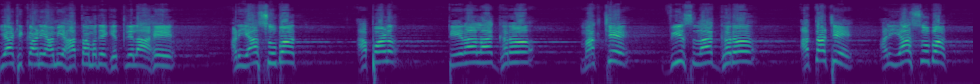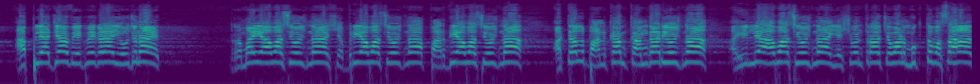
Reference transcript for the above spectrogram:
या ठिकाणी आम्ही हातामध्ये घेतलेला आहे. आणि यासोबत आपण तेरा लाख घरं मागचे वीस लाख घरं आताचे आणि यासोबत आपल्या ज्या वेगवेगळ्या योजना आहेत रमाई आवास योजना शबरी आवास योजना पारधी आवास योजना अटल बांधकाम कामगार योजना अहिल्या आवास योजना यशवंतराव चव्हाण मुक्त वसाहत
